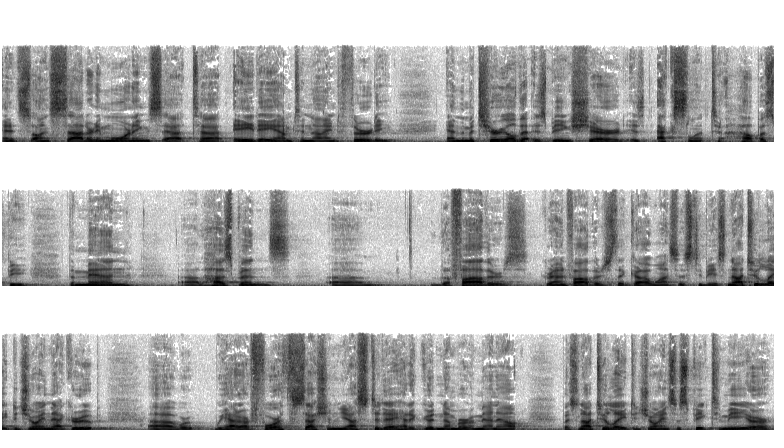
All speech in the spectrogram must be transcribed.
And it's on Saturday mornings at uh, 8 a.m. to 9.30. And the material that is being shared is excellent to help us be the men, uh, the husbands, um, the fathers, grandfathers that God wants us to be. It's not too late to join that group. Uh, we had our fourth session yesterday, had a good number of men out, but it's not too late to join. So speak to me or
